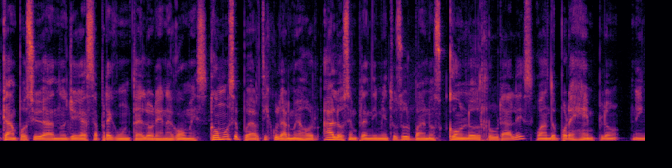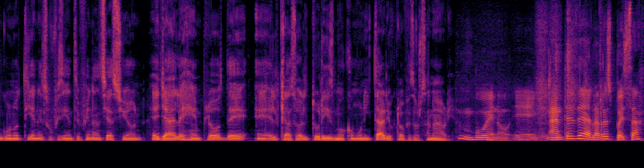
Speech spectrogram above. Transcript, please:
campo-ciudad, nos llega esta pregunta de Lorena Gómez. ¿Cómo se puede articular mejor a los emprendimientos urbanos con los rurales cuando, por ejemplo, ninguno tiene suficiente financiación? Ella el ejemplo de eh, caso del turismo comunitario, profesor Sanabria. Bueno, eh, antes de dar la respuesta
